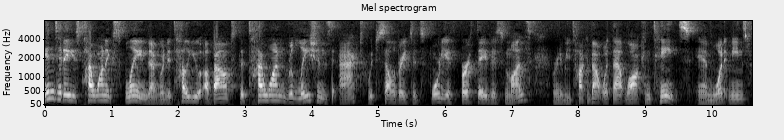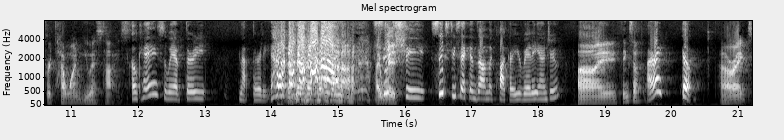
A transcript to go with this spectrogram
In today's Taiwan Explained, I'm going to tell you about the Taiwan Relations Act, which celebrates its 40th birthday this month. We're going to be talking about what that law contains and what it means for Taiwan US ties. Okay, so we have 30, not 30, I wish. 60, 60 seconds on the clock. Are you ready, Andrew? I think so. All right, go. All right.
